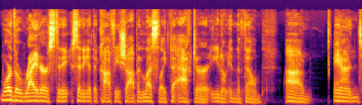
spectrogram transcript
more the writer sitting sitting at the coffee shop and less like the actor, you know, in the film. Um and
